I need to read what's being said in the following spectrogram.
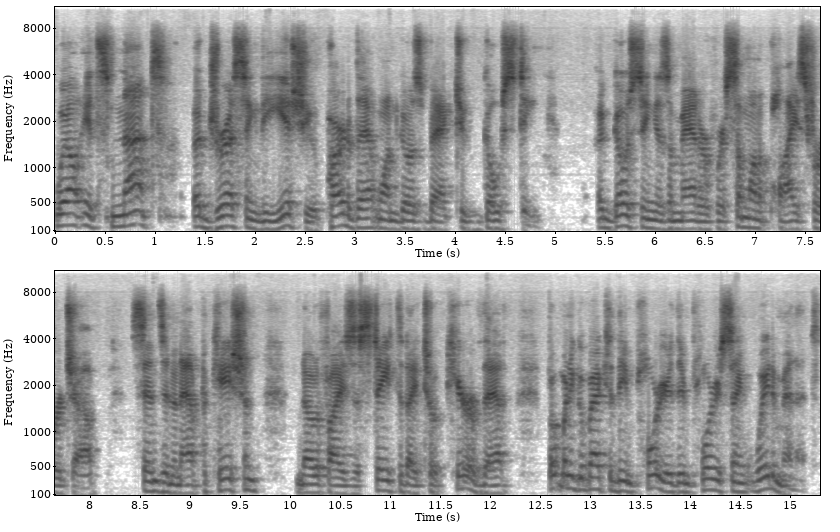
Well, it's not addressing the issue. Part of that one goes back to ghosting. A ghosting is a matter where someone applies for a job, sends in an application, notifies the state that I took care of that. But when you go back to the employer, the employer is saying, wait a minute,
